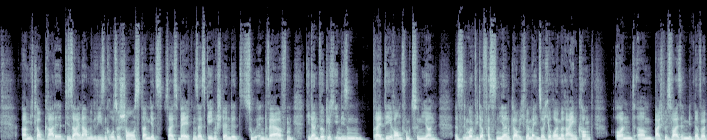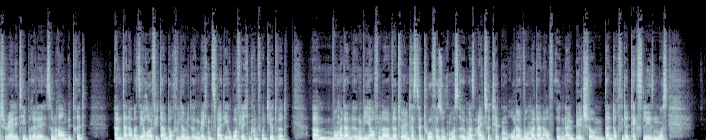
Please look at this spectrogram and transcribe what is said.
Ähm, ich glaube, gerade Designer haben eine riesengroße Chance, dann jetzt, sei es Welten, sei es Gegenstände zu entwerfen, die dann wirklich in diesem 3D-Raum funktionieren. Es ist immer wieder faszinierend, glaube ich, wenn man in solche Räume reinkommt und ähm, beispielsweise mit einer Virtual Reality Brille so einen Raum betritt ähm, dann aber sehr häufig dann doch wieder mit irgendwelchen 2D-Oberflächen konfrontiert wird, ähm, wo man dann irgendwie auf einer virtuellen Tastatur versuchen muss, irgendwas einzutippen oder wo man dann auf irgendeinem Bildschirm dann doch wieder Text lesen muss.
